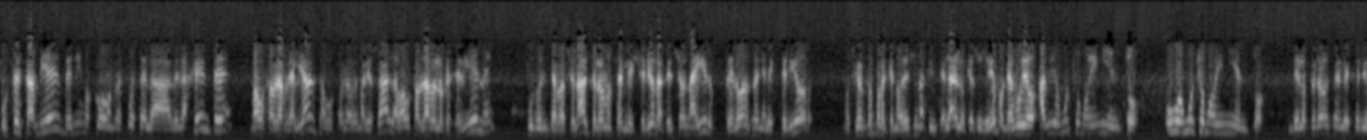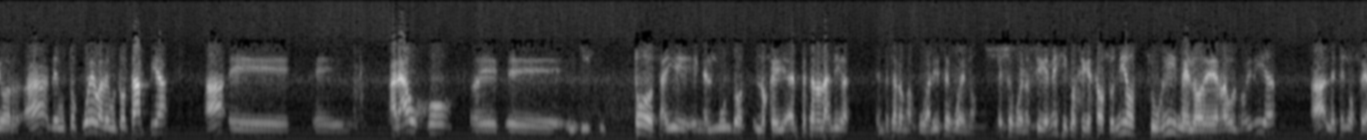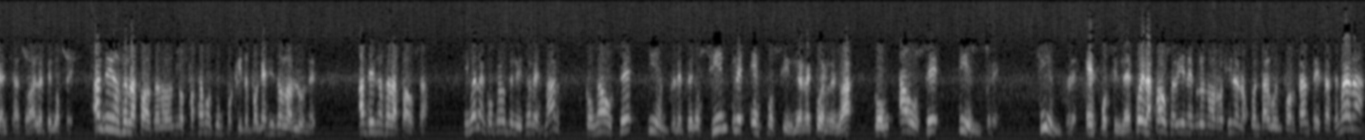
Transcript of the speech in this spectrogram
Ustedes también, venimos con respuesta de la, de la gente. Vamos a hablar de Alianza, vamos a hablar de Mario Sala, vamos a hablar de lo que se viene. Fútbol internacional, peruanos en el exterior. Atención a ir, peruanos en el exterior. ¿No es cierto? Para que nos des una pincelada de lo que ha sucedido, porque ha habido, ha habido mucho movimiento. Hubo mucho movimiento de los peruanos en el exterior. ¿ah? Debutó Cueva, debutó Tapia, ¿ah? eh, eh, Araujo, eh, eh, y, y- todos ahí en el mundo, los que empezaron las ligas, empezaron a jugar. Y eso es bueno, eso es bueno. Sigue México, sigue Estados Unidos, sublime lo de Raúl Ruiz Díaz. Ah, le tengo fe al chazo, ah, le tengo fe. Antes de irnos a la pausa, nos, nos pasamos un poquito, porque así son los lunes. Antes de irnos a la pausa, si van a comprar un televisor Smart, con AOC siempre, pero siempre es posible, recuérdenlo, ¿ah? con AOC siempre, siempre es posible. Después de la pausa viene Bruno Rosina, nos cuenta algo importante esta semana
